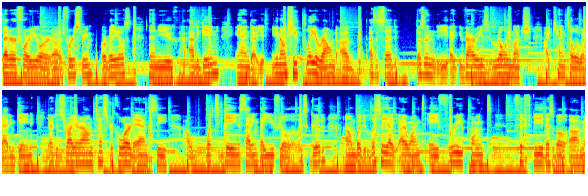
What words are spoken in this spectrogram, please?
better for your uh, for the stream or videos then you add a gain. And uh, you, you know you play around uh, as I said doesn't it varies really much. I can't tell you what adding gain. You have to try around test record and see uh, what gain setting that you feel is good. Um, but let's say I, I want a 3.50 decibel um,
